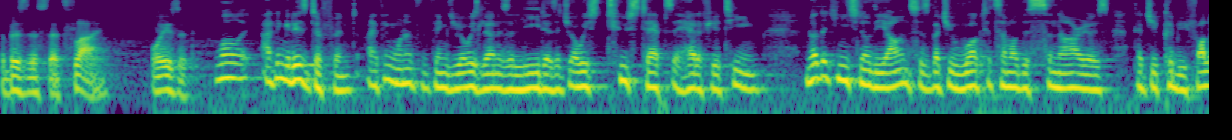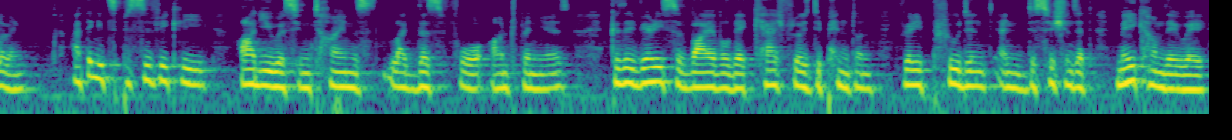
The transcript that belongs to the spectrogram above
a business that's flying. Or is it? Well, I think it is different. I think one of the things you always learn as a leader is that you're always two steps ahead of your team. Not that you need to know the answers, but you've worked at some of the scenarios that you could be following. I think it's specifically arduous in times like this for entrepreneurs because they're very survival. Their cash flow is dependent on very prudent and decisions that may come their way.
